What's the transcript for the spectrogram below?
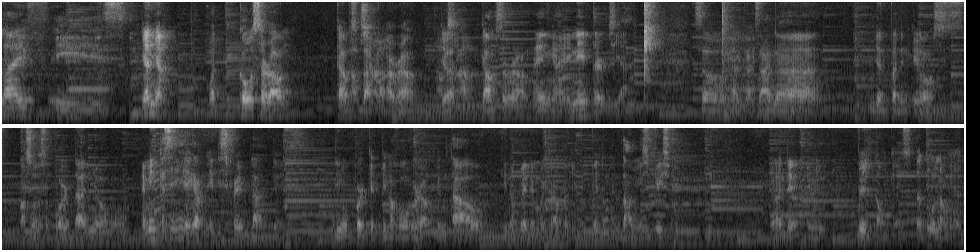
Life is... Yan nga. What goes around comes, Comes back around. around. Comes Diba? around. Comes around. Ayun nga, in terms, yeah. So, yeah guys, sana yan pa din kayo masusuportahan nyo ako. I mean, kasi hirap i-describe lahat guys. Hindi mo porket pina-cover up yung tao, hindi na pwede magkabalikan. Pwede mo daming space mo. Diba? Hindi, I mean, real talk guys. Tattoo lang yan.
